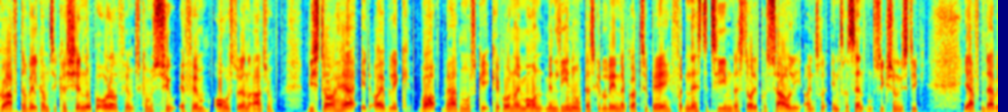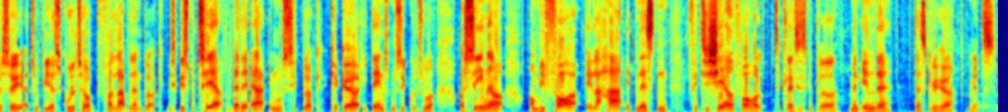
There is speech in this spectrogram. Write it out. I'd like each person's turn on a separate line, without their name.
God aften og velkommen til Crescendo på 98,7 FM Aarhus Studerende Radio. Vi står her et øjeblik, hvor verden måske kan gå under i morgen, men lige nu, der skal du læne dig godt tilbage. For den næste time, der står det på savlig og inter- interessant musikjournalistik. I aften der er besøg af Tobias Guldtop fra Lapland Blog. Vi skal diskutere, hvad det er, en musikblog kan gøre i dagens musikkultur. Og senere, om vi får eller har et næsten feticheret forhold til klassiske plader. Men inden da, der skal vi høre Mets.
